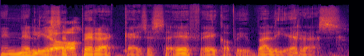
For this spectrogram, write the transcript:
niin neljässä Joo. peräkkäisessä FA Cupin välierässä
